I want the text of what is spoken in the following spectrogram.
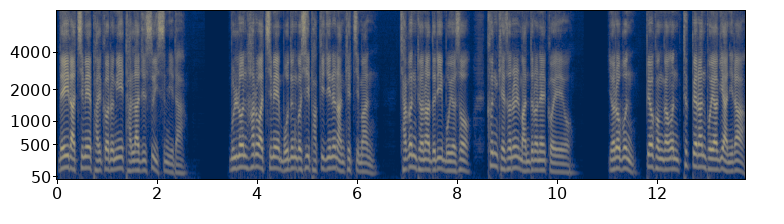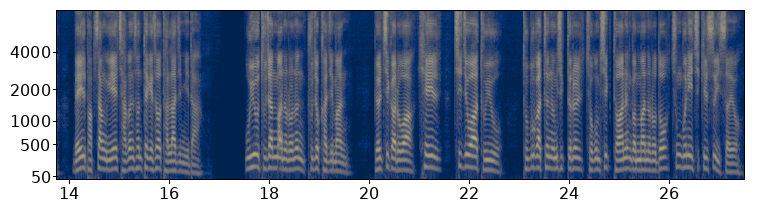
내일 아침에 발걸음이 달라질 수 있습니다. 물론 하루아침에 모든 것이 바뀌지는 않겠지만 작은 변화들이 모여서 큰 개선을 만들어낼 거예요. 여러분, 뼈 건강은 특별한 보약이 아니라 매일 밥상 위의 작은 선택에서 달라집니다. 우유 두 잔만으로는 부족하지만 멸치가루와 케일, 치즈와 두유, 두부 같은 음식들을 조금씩 더하는 것만으로도 충분히 지킬 수 있어요.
